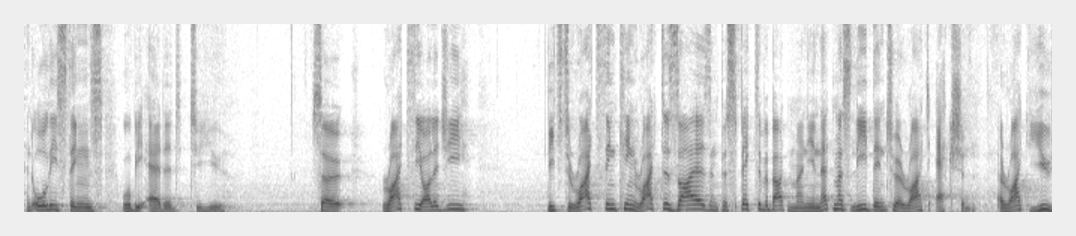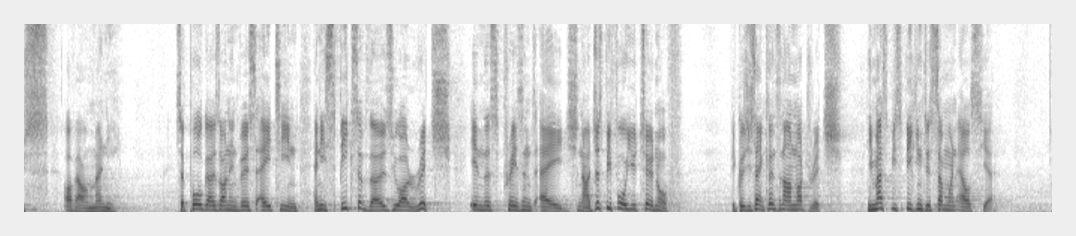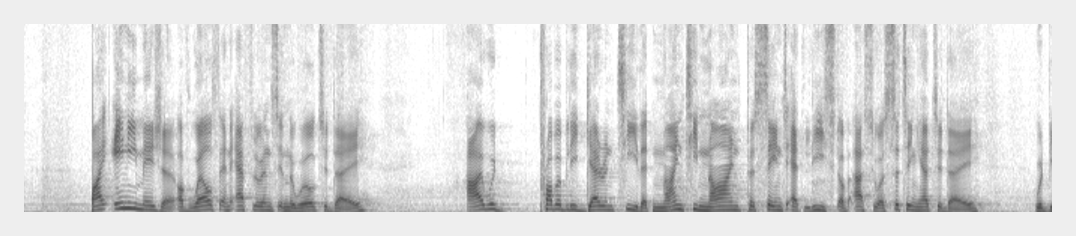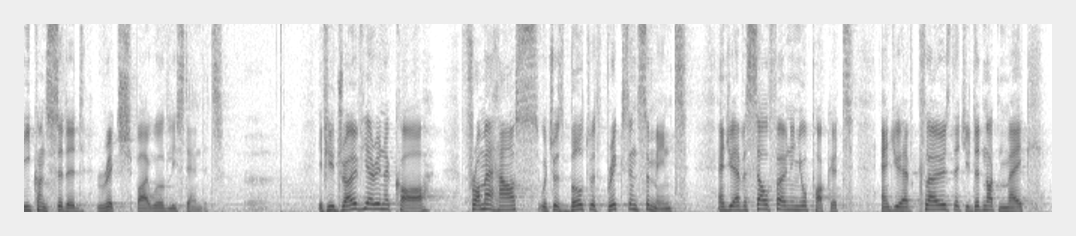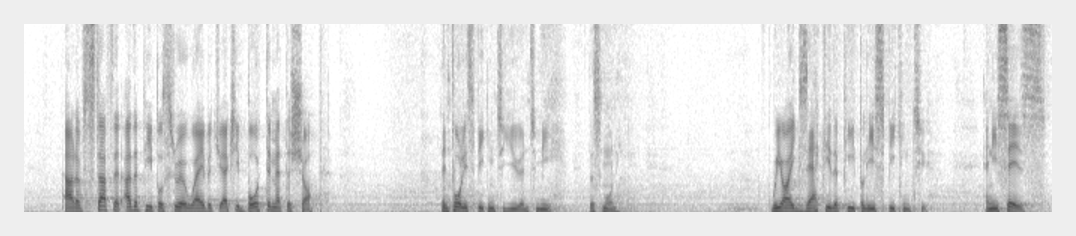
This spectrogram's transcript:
and all these things will be added to you. So, right theology leads to right thinking, right desires, and perspective about money, and that must lead then to a right action, a right use of our money. So Paul goes on in verse 18, and he speaks of those who are rich in this present age. Now, just before you turn off, because you're saying, Clinton, I'm not rich, he must be speaking to someone else here. By any measure of wealth and affluence in the world today, I would probably guarantee that 99% at least of us who are sitting here today would be considered rich by worldly standards. If you drove here in a car from a house which was built with bricks and cement, and you have a cell phone in your pocket, and you have clothes that you did not make out of stuff that other people threw away, but you actually bought them at the shop, then Paul is speaking to you and to me this morning. We are exactly the people he's speaking to. And he says,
